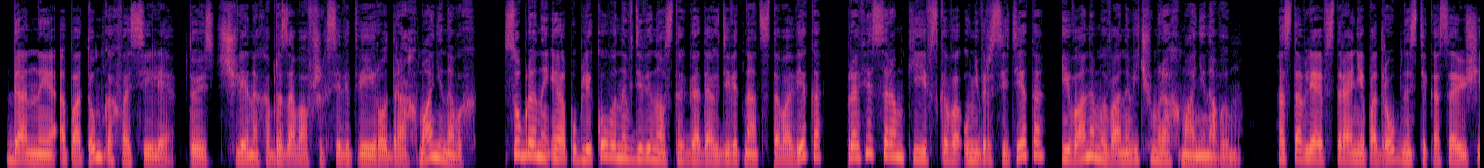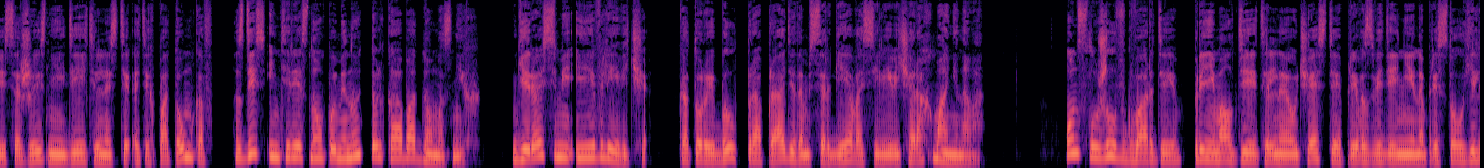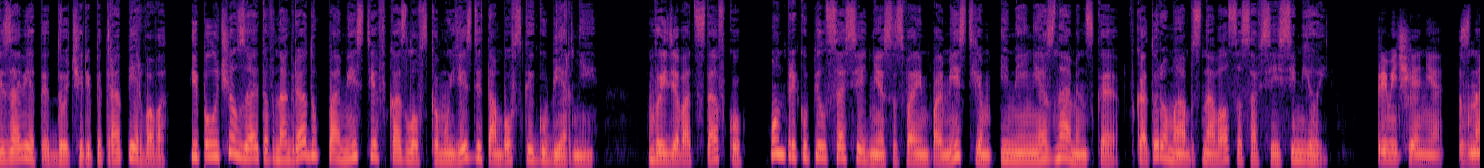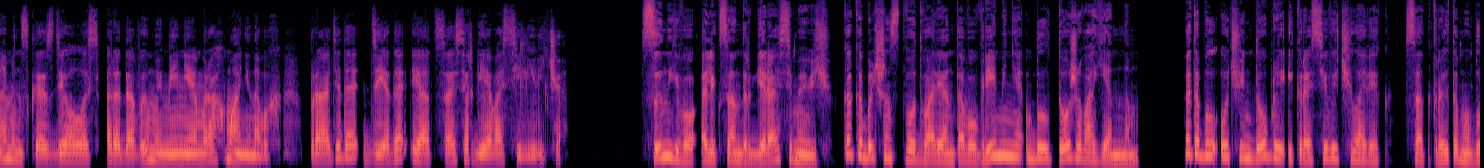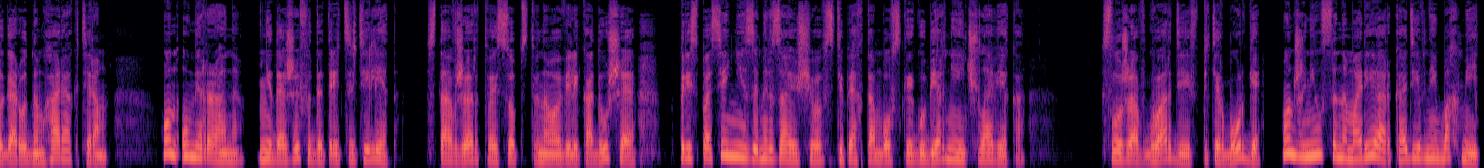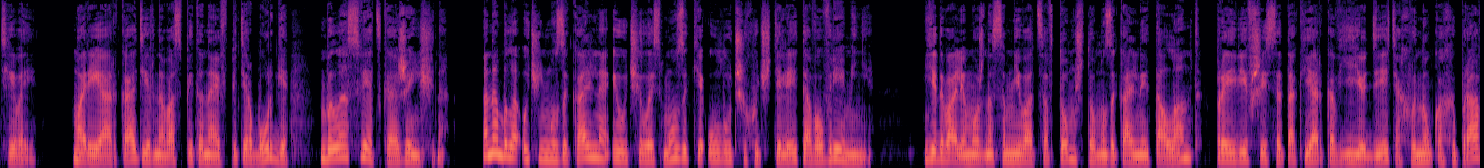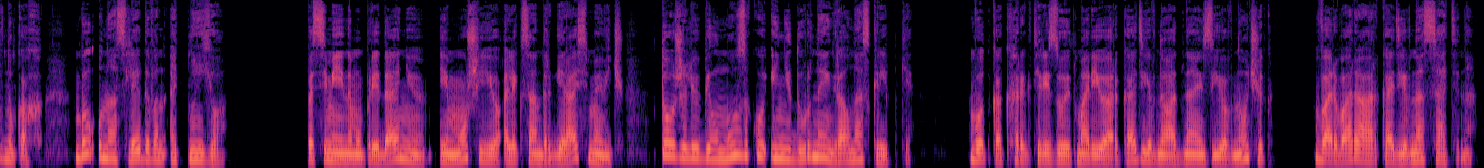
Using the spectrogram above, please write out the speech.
Данные о потомках Василия, то есть членах образовавшихся ветвей рода Рахманиновых, собраны и опубликованы в 90-х годах XIX века профессором Киевского университета Иваном Ивановичем Рахманиновым. Оставляя в стороне подробности, касающиеся жизни и деятельности этих потомков, здесь интересно упомянуть только об одном из них — Герасиме Иевлевиче, который был прапрадедом Сергея Васильевича Рахманинова. Он служил в гвардии, принимал деятельное участие при возведении на престол Елизаветы, дочери Петра I, и получил за это в награду поместье в Козловском уезде Тамбовской губернии. Выйдя в отставку, он прикупил соседнее со своим поместьем имение Знаменское, в котором и обосновался со всей семьей. Примечание. Знаменское сделалось родовым имением Рахманиновых, прадеда, деда и отца Сергея Васильевича. Сын его, Александр Герасимович, как и большинство дворян того времени, был тоже военным. Это был очень добрый и красивый человек, с открытым и благородным характером — он умер рано, не дожив и до 30 лет, став жертвой собственного великодушия при спасении замерзающего в степях Тамбовской губернии человека. Служа в гвардии в Петербурге, он женился на Марии Аркадьевне Бахметьевой. Мария Аркадьевна, воспитанная в Петербурге, была светская женщина. Она была очень музыкальна и училась музыке у лучших учителей того времени — Едва ли можно сомневаться в том, что музыкальный талант, проявившийся так ярко в ее детях, внуках и правнуках, был унаследован от нее. По семейному преданию, и муж ее, Александр Герасимович, тоже любил музыку и недурно играл на скрипке. Вот как характеризует Марию Аркадьевну одна из ее внучек, Варвара Аркадьевна Сатина.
